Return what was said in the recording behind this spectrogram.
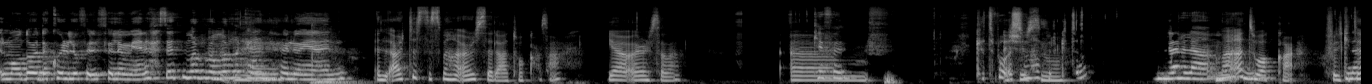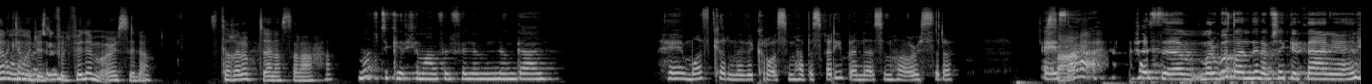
الموضوع ده كله في الفيلم. يعني حسيت مرة مرة كان حلو يعني. الأرتست اسمها أرسلا أتوقع صح؟ يا أرسلا. كيف؟ كتبوا اسمها في اسمه؟ الكتاب؟ لا لا لا ما أتوقع. في الكتاب ما مو كان موجود موجود. في الفيلم أرسلا. استغربت أنا الصراحة. ما أفتكر كمان في الفيلم إنه قال. هي ما أذكر إن ذكروا اسمها بس غريب أن اسمها أرسلا. أي صح؟ صح؟ أحس مربوط عندنا بشكل ثاني يعني.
